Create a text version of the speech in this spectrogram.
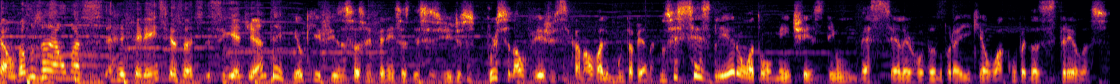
Então, vamos a umas referências antes de seguir adiante? Eu que fiz essas referências desses vídeos, por sinal, vejo esse canal, vale muito a pena. Não sei se vocês leram atualmente, eles têm um best-seller rodando por aí, que é o A Culpa é das Estrelas.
